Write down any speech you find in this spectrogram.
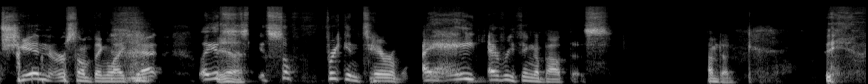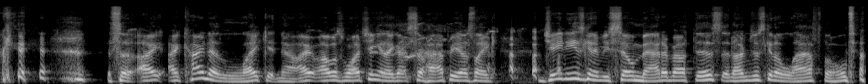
djinn or something like that. Like it's yeah. just, it's so freaking terrible. I hate everything about this. I'm done. so I I kind of like it now. I, I was watching and I got so happy. I was like, JD is gonna be so mad about this, and I'm just gonna laugh the whole time.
